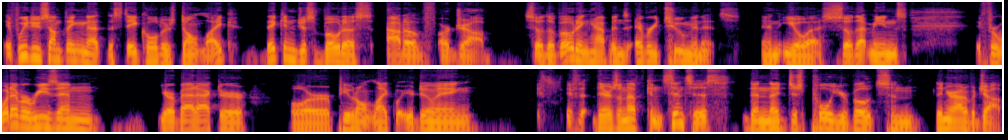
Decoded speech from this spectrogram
If we do something that the stakeholders don't like, they can just vote us out of our job. So the voting happens every two minutes in EOS. So that means if for whatever reason you're a bad actor or people don't like what you're doing, if, if there's enough consensus, then they just pull your votes and then you're out of a job.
